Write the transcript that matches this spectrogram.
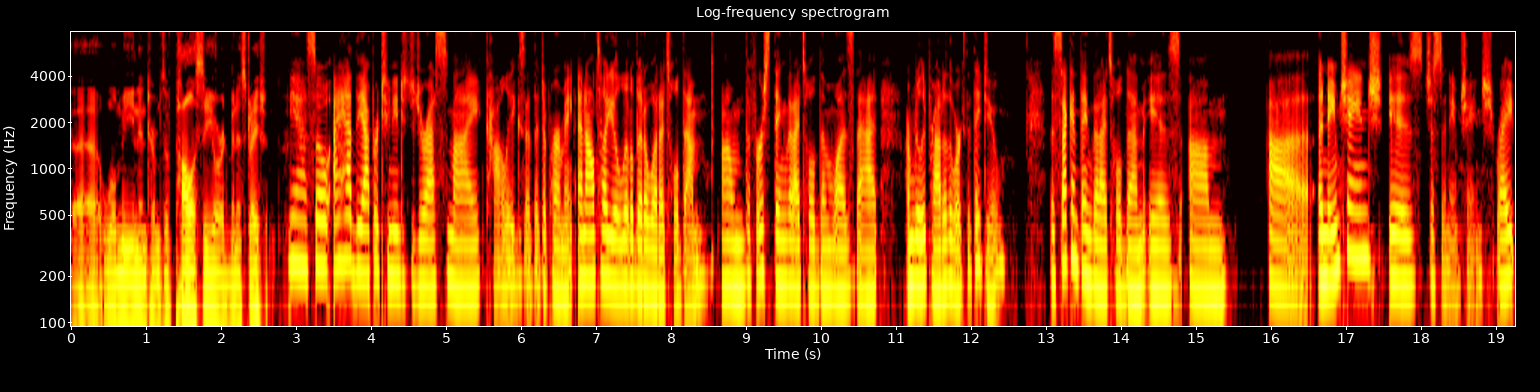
uh, will mean in terms of policy or administration? Yeah, so I had the opportunity to address my colleagues at the department, and I'll tell you a little bit of what I told them. Um, the first thing that I told them was that I'm really proud of the work that they do. The second thing that I told them is um, uh, a name change is just a name change, right?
